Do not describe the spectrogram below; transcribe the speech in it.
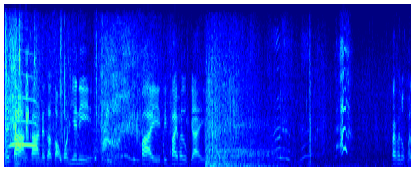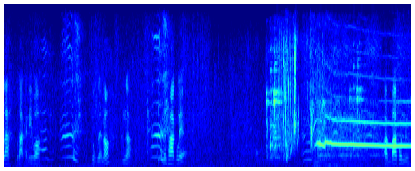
ไม่ต่างกันในสัตว์สองคนเฮียนี่ ติ๊กไฟ ติ๊กไฟสนุใหญ่ ไปสนุกไหมล่ะกูถามแค่นี้พอสนุกเลยเนาะมึงอะคิดไม่พักเลยอะปั่นบ้าคนหนึง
